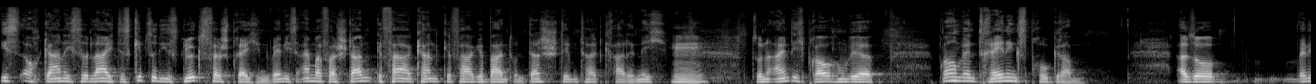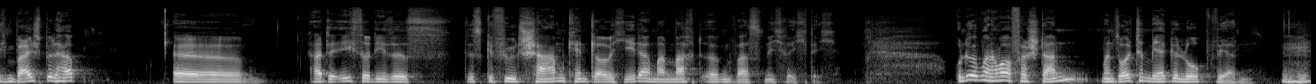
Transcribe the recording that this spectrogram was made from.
ist auch gar nicht so leicht. Es gibt so dieses Glücksversprechen, wenn ich es einmal verstand, Gefahr erkannt, Gefahr gebannt. Und das stimmt halt gerade nicht. Mhm. Sondern eigentlich brauchen wir brauchen wir ein Trainingsprogramm. Also, wenn ich ein Beispiel habe, äh, hatte ich so dieses, das Gefühl, Scham kennt, glaube ich, jeder, man macht irgendwas nicht richtig. Und irgendwann haben wir auch verstanden, man sollte mehr gelobt werden. Mhm.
